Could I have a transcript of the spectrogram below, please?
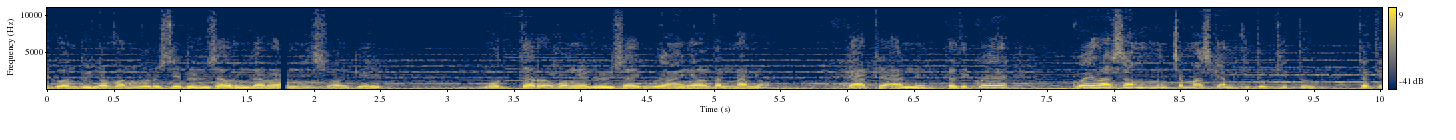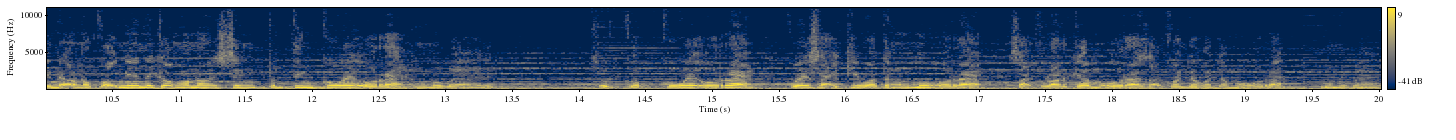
sekon dunya kon ngurus Indonesia urung karuan iso iki mudar wong Indonesia iku angel tenan kok keadaane. Dadi kowe kowe rasa mencemaskan gitu-gitu. Dadi nek ana kok ngene kok ngono sing penting kowe ora ngono wae. Cukup kowe ora, kowe sak kiwa tengenmu ora, sak keluargamu ora, sak kanca-kancamu ora, ngono wae.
